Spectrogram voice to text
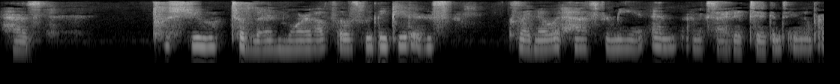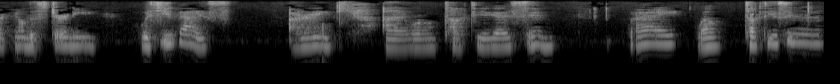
has pushed you to learn more about Phillis Wheatley Peters. Because I know it has for me, and I'm excited to continue embarking on this journey with you guys. Alright, I will talk to you guys soon. Bye. Well, talk to you soon.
